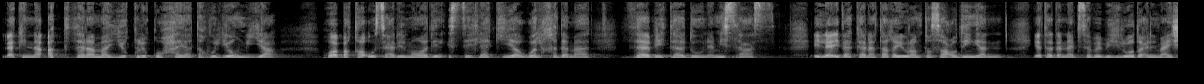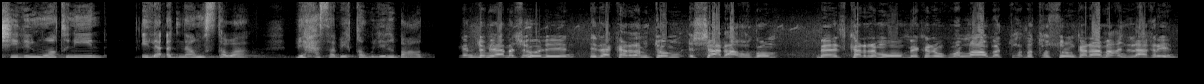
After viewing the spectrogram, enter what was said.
لكن أكثر ما يقلق حياته اليومية هو بقاء سعر المواد الاستهلاكية والخدمات ثابتة دون مساس. إلا إذا كان تغيرا تصاعديا يتدنى بسببه الوضع المعيشي للمواطنين إلى أدنى مستوى بحسب قول البعض. أنتم يا مسؤولين إذا كرمتم الشعب حقكم بتكرموا بيكرمكم الله وبتحصلوا كرامه عند الآخرين.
